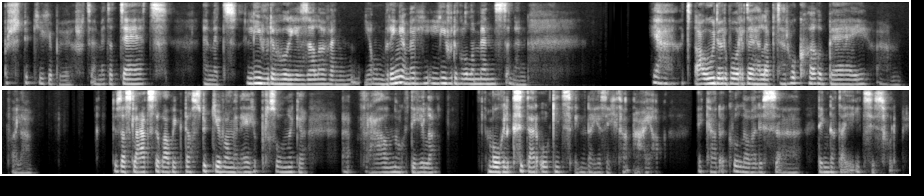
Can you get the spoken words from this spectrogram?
per stukje gebeurt. En met de tijd en met liefde voor jezelf en je omringen met liefdevolle mensen. En ja, het ouder worden helpt daar ook wel bij. Um, voilà. Dus als laatste wou ik dat stukje van mijn eigen persoonlijke uh, verhaal nog delen. Mogelijk zit daar ook iets in dat je zegt van, ah ja, ik, ga, ik wil dat wel eens, uh, denk dat dat iets is voor mij.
